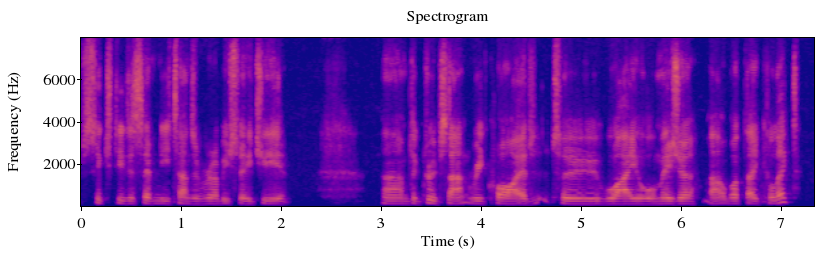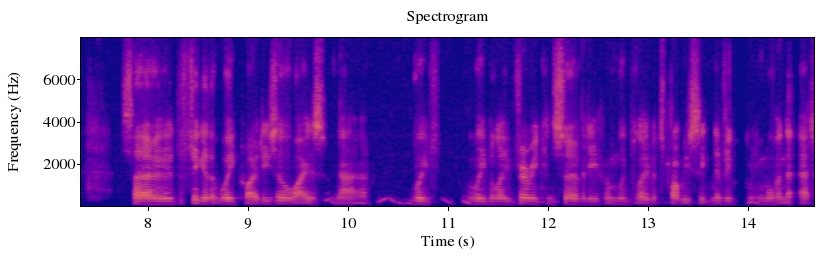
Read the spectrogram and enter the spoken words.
60 to 70 tonnes of rubbish each year. Um, the groups aren't required to weigh or measure uh, what they collect. So the figure that we quote is always, we we believe, very conservative and we believe it's probably significantly more than that.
